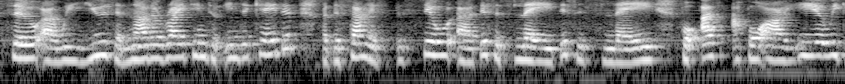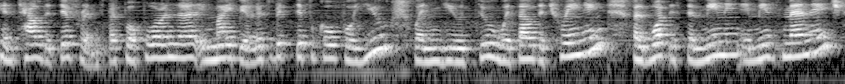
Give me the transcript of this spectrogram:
So uh, we use another writing to indicate it but the sound is still uh, this is lei this is lei for us for our ear we can tell the difference but for foreigner it might be a little bit difficult for you when you do without the training. But what is the meaning? It means manage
